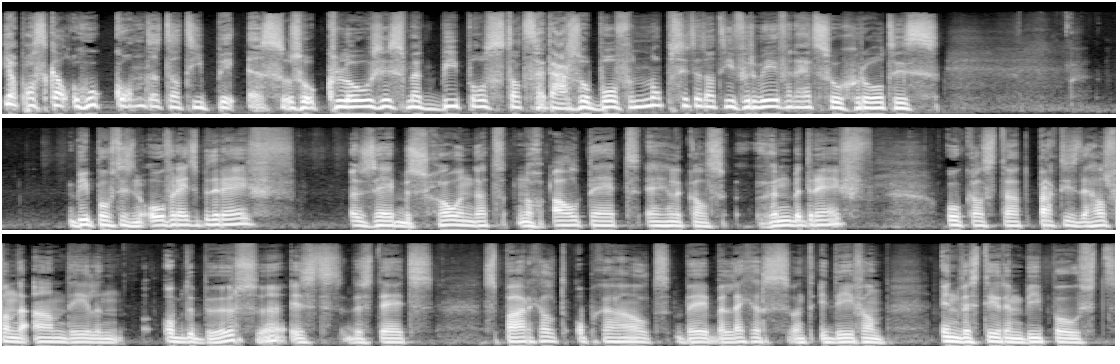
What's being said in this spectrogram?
Ja, Pascal, hoe komt het dat die PS zo close is met Bipos, dat zij daar zo bovenop zitten, dat die verwevenheid zo groot is? Bpost is een overheidsbedrijf. Zij beschouwen dat nog altijd eigenlijk als hun bedrijf. Ook al staat praktisch de helft van de aandelen op de beurs, is destijds spaargeld opgehaald bij beleggers. Want het idee van investeren in Bpost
